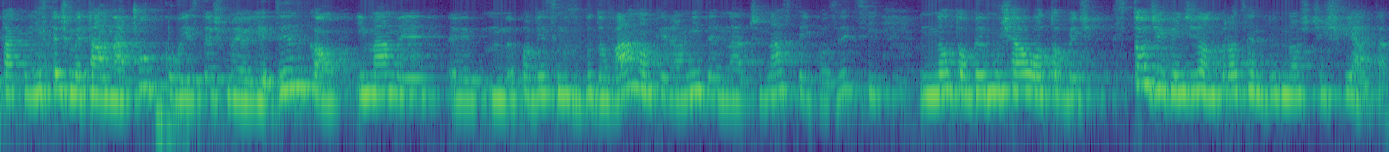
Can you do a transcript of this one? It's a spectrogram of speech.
tak, jesteśmy tam na czubku, jesteśmy jedynką i mamy powiedzmy zbudowaną piramidę na 13 pozycji, no to by musiało to być 190% ludności świata.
